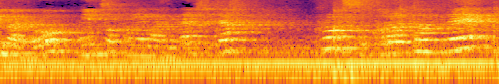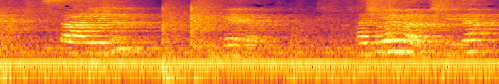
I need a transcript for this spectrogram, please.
왼발로 왼쪽 방향 갑니다. 시작. 크로스 걸었던 백 사이드 together. 다시 왼발로 시작.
